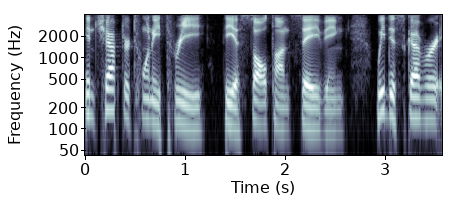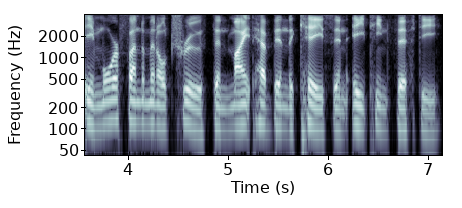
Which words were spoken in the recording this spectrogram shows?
In Chapter 23, The Assault on Saving, we discover a more fundamental truth than might have been the case in 1850.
